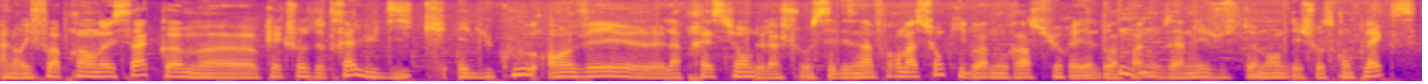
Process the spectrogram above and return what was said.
Alors il faut appréhender ça comme euh, quelque chose de très ludique et du coup enlever euh, la pression de la chose. C'est des informations qui doivent nous rassurer, elles doivent pas nous amener justement des choses complexes.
